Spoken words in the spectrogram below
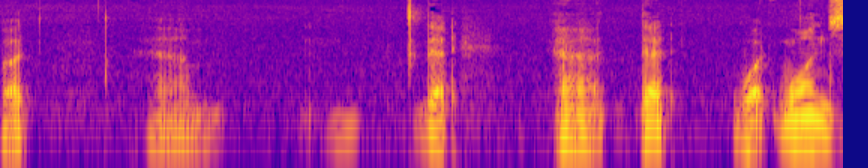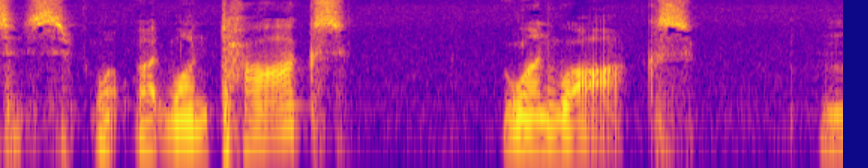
but um, that uh, that what one's what, what, one talks, one walks. Hmm?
